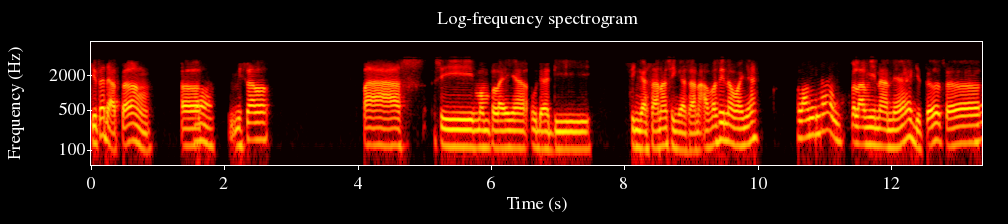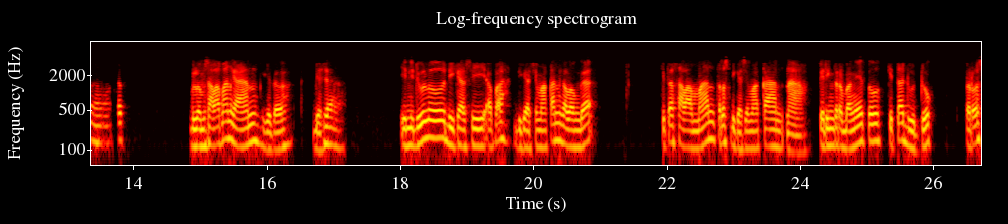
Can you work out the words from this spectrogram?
kita datang eh ah. misal pas si mempelainya udah di singgah sana singgah sana apa sih namanya? Pelaminan. Pelaminannya gitu se Ah, belum salaman kan gitu. Biasanya ya ini dulu dikasih apa dikasih makan kalau enggak kita salaman terus dikasih makan. Nah piring terbangnya itu kita duduk terus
